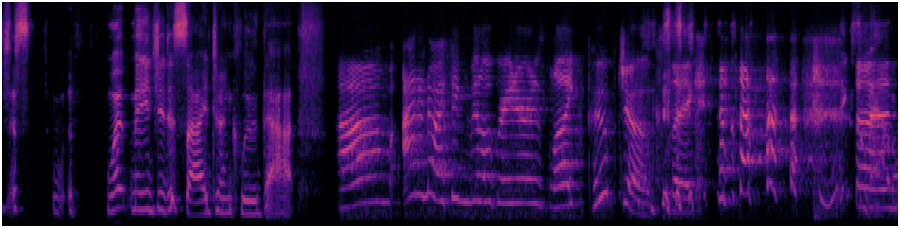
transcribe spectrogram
just what made you decide to include that? Um, I don't know. I think middle graders like poop jokes. Like and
